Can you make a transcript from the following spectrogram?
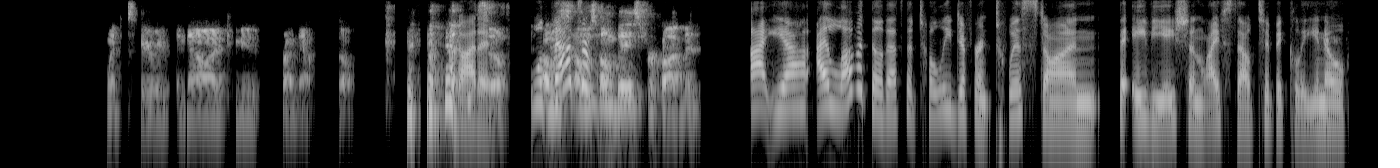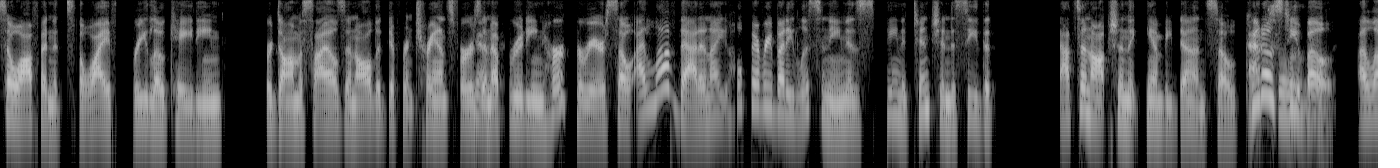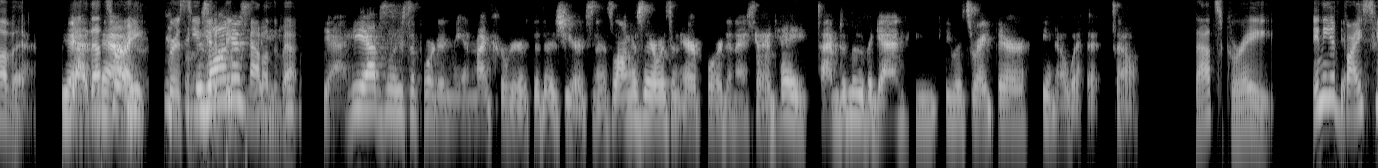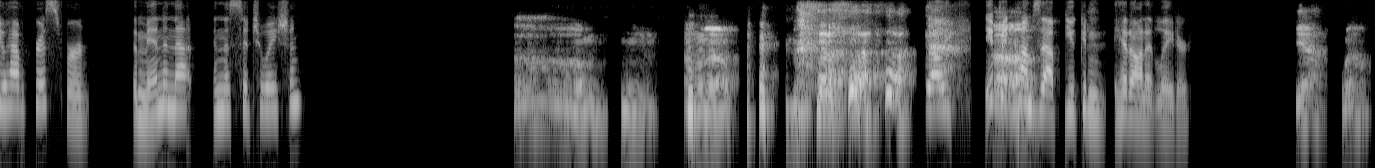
went to Spirit, and now I commute right now. So got it. so well, I was, that's I was a, home base for five minutes. Uh, yeah, I love it though. That's a totally different twist on the aviation lifestyle. Typically, you mm-hmm. know, so often it's the wife relocating for domiciles and all the different transfers yeah. and uprooting her career. So I love that, and I hope everybody listening is paying attention to see that that's an option that can be done. So kudos Absolutely. to you both. I love it. Yeah, yeah, yeah that's yeah. right, Chris. You get a big pat on the back yeah, he absolutely supported me in my career through those years. And as long as there was an airport and I said, hey, time to move again, he, he was right there, you know, with it. So that's great. Any advice you have, Chris, for the men in that in this situation? Um, hmm, I don't know. well, if it uh, comes up, you can hit on it later. Yeah, well,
